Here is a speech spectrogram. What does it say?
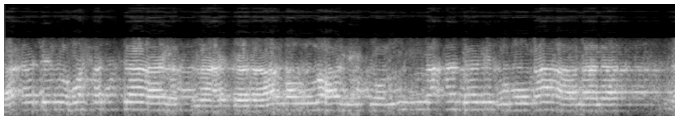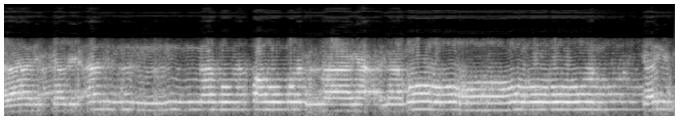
فأجره حتى يسمع كلام الله ثم أبلغه مامنا ذلك بأنهم قوم لا يعلمون. كيف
